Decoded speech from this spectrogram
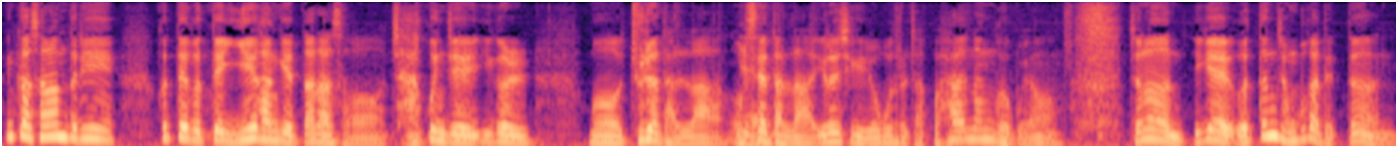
그러니까 사람들이 그때 그때 이해관계에 따라서 자꾸 이제 이걸 뭐 줄여달라, 없애달라 예. 이런 식의 요구들을 자꾸 하는 거고요. 저는 이게 어떤 정부가 됐든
